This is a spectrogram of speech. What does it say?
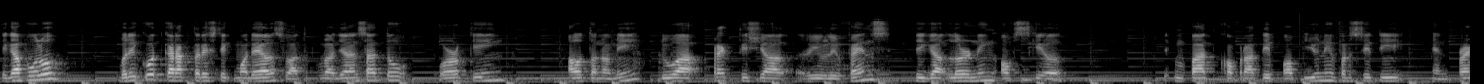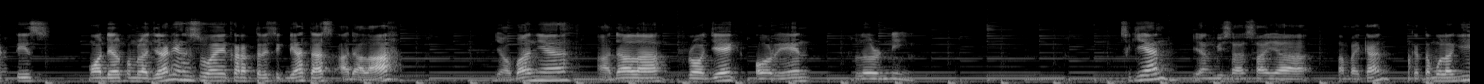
30. Berikut karakteristik model suatu pembelajaran 1. Working autonomy 2. Practical relevance 3. Learning of skill 4. Cooperative of university and practice Model pembelajaran yang sesuai karakteristik di atas adalah Jawabannya adalah project orient learning Sekian yang bisa saya sampaikan. Ketemu lagi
